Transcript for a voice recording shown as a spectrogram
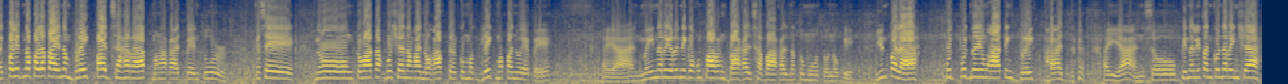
Nagpalit na pala tayo ng brake pad sa harap mga ka-adventure. Kasi nung tumatakbo siya ng ano after ko mag-Lake Mapanuepe, ayan, may naririnig akong parang bakal sa bakal na tumutunog eh. Yun pala, pudpud na yung ating brake pad. ayan, so pinalitan ko na rin siya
